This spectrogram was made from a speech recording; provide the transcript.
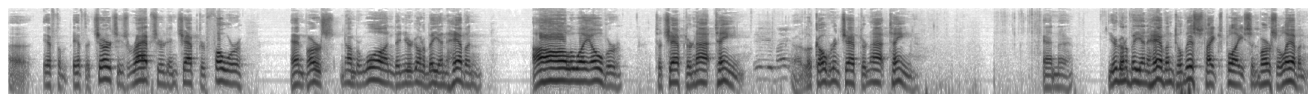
Uh, if the if the church is raptured in chapter four and verse number one, then you're going to be in heaven all the way over to chapter 19. Uh, look over in chapter 19. And uh, you're going to be in heaven till this takes place in verse 11.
